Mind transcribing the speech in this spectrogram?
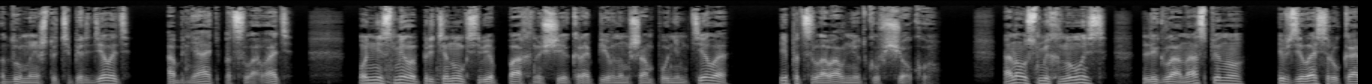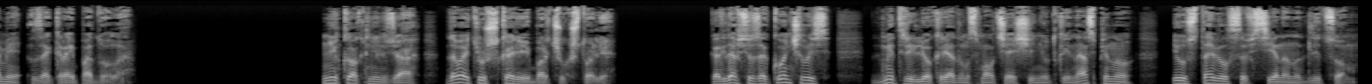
думая, что теперь делать, обнять, поцеловать. Он не смело притянул к себе пахнущее крапивным шампунем тело и поцеловал Нютку в щеку. Она усмехнулась, легла на спину и взялась руками за край подола. «Никак нельзя. Давайте уж скорее, Борчук, что ли». Когда все закончилось, Дмитрий лег рядом с молчащей Нюткой на спину и уставился в сено над лицом.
